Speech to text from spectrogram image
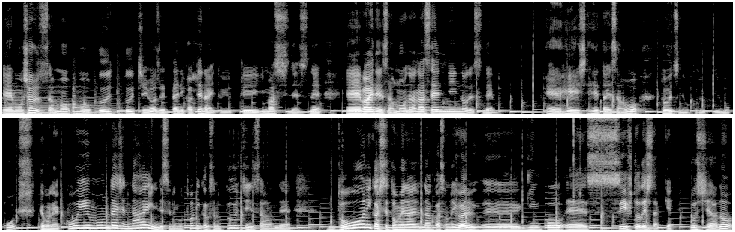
えーもうショルツさんももうプーチンは絶対に勝てないと言っていますしですね、えーバイデンさんも7000人のですね、えー兵兵隊さんをドイツに送るっていう、もうこう、でもね、こういう問題じゃないんですよね。もうとにかくそのプーチンさんね、どうにかして止めない、なんかそのいわゆる、えー銀行、えー、 SWIFT でしたっけ、ロシアの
